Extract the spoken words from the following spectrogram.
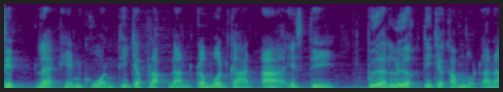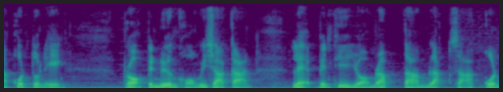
สิทธิ์และเห็นควรที่จะผลักดันกระบวนการ RSD เพื่อเลือกที่จะกำหนดอนาคตตนเอง เพราะเป็นเรื่องของวิชาการ และเป็นที่ยอมรับตามหลักสากล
